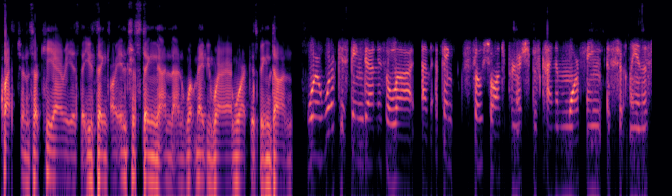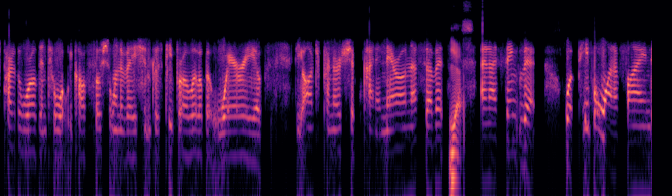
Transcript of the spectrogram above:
questions or key areas that you think are interesting, and and what maybe where work is being done? Where work is being done is a lot. I think social entrepreneurship is kind of morphing, certainly in this part of the world, into what we call social innovation because people are a little bit wary of the entrepreneurship kind of narrowness of it. Yes. And I think that what people want to find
